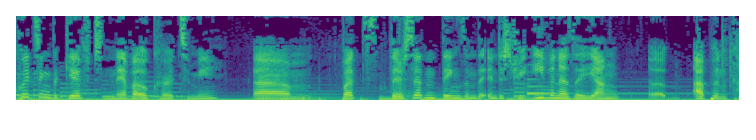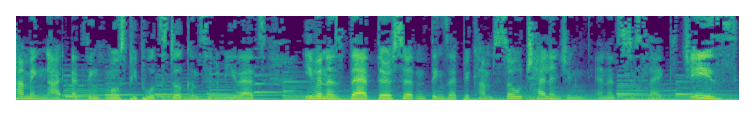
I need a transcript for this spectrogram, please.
quitting the gift never occurred to me. Um, but there's certain things in the industry, even as a young, uh, up and coming, I, I think most people would still consider me that. Even as that, there are certain things that become so challenging and it's just like, geez,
